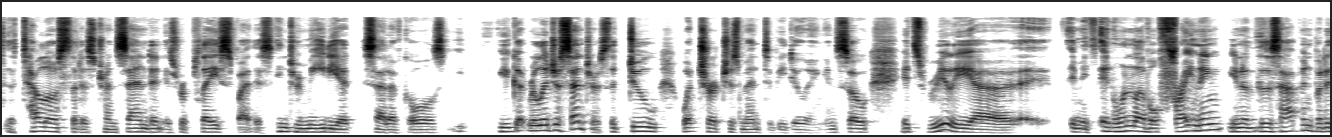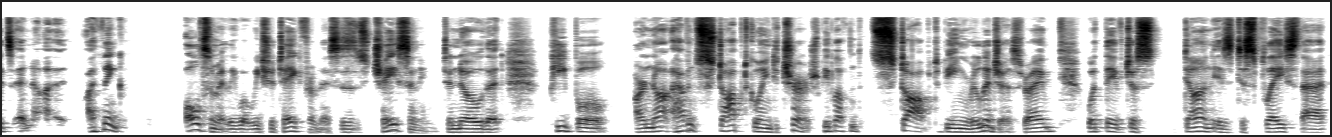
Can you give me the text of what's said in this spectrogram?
the telos that is transcendent is replaced by this intermediate set of goals you get religious centers that do what church is meant to be doing. And so it's really, uh, I mean, in one level, frightening, you know, this happened, but it's, and I think ultimately what we should take from this is it's chastening to know that people are not, haven't stopped going to church. People haven't stopped being religious, right? What they've just done is displace that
